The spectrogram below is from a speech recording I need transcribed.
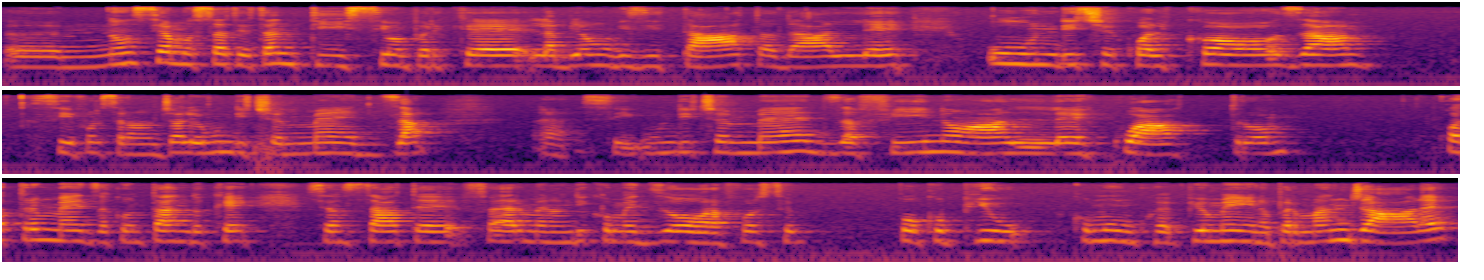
ehm, non siamo state tantissimo perché l'abbiamo visitata dalle 11 qualcosa. Sì forse erano già le 11 e mezza. Eh sì 11 e mezza fino alle 4 4 e mezza contando che siamo state ferme non dico mezz'ora forse poco più comunque più o meno per mangiare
